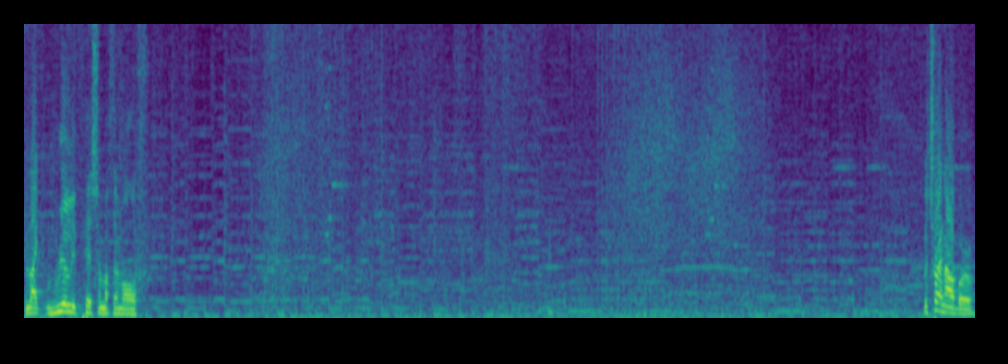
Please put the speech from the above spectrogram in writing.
To like really piss some of them off. Let's try now, bro.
